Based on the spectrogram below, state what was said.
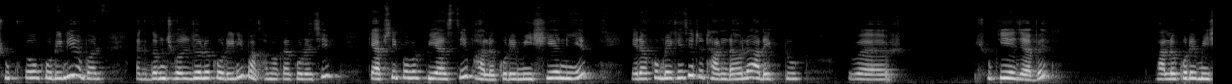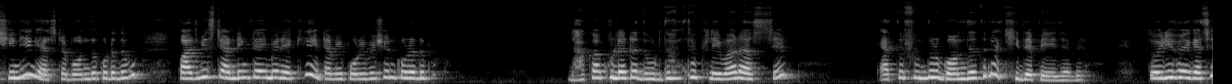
শুকনোও করিনি, আবার একদম ঝোলঝোলও করিনি মাখা মাখা করেছি। ক্যাপসিকাম আর পেঁয়াজ দিয়ে ভালো করে মিশিয়ে নিয়ে এরকম রেখেছি, এটা ঠান্ডা হলে আর একটু শুকিয়ে যাবে। ভালো করে মিশিয়ে নিয়ে গ্যাসটা বন্ধ করে দেবো। পাঁচ মিনিট স্ট্যান্ডিং টাইমে রেখে এটা আমি পরিবেশন করে দেবো। ঢাকা খুলে একটা দুর্দান্ত ফ্লেভার আসছে। এত সুন্দর গন্ধেতে না খিদে পেয়ে যাবে। তৈরি হয়ে গেছে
